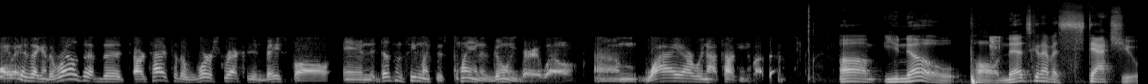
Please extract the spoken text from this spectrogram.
hey, wait a second, the Royals have the, are tied for the worst record in baseball, and it doesn't seem like this plan is going very well. Um, why are we not talking about that? Um, you know, Paul, Ned's going to have a statue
